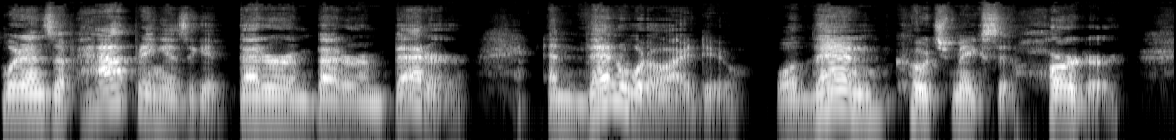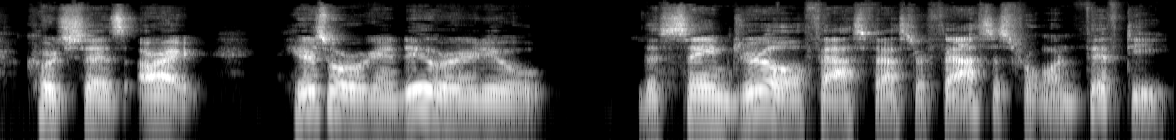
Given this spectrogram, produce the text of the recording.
what ends up happening is I get better and better and better. And then what do I do? Well, then coach makes it harder. Coach says, all right, here's what we're going to do. We're going to do the same drill, fast, faster, fastest for 150.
